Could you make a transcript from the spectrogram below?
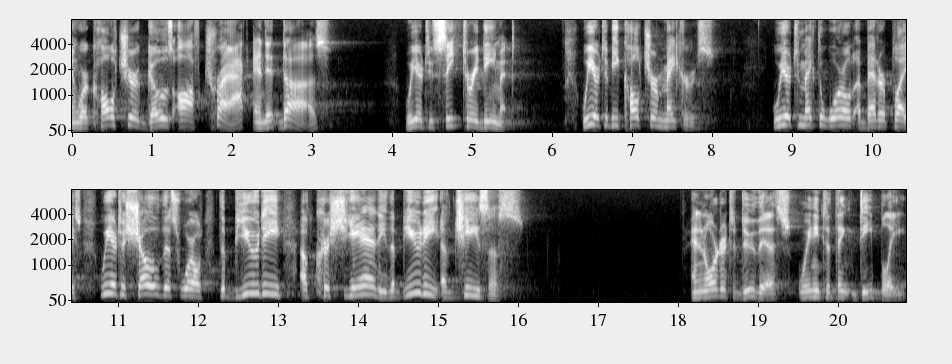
and where culture goes off track, and it does, we are to seek to redeem it. We are to be culture makers. We are to make the world a better place. We are to show this world the beauty of Christianity, the beauty of Jesus. And in order to do this, we need to think deeply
